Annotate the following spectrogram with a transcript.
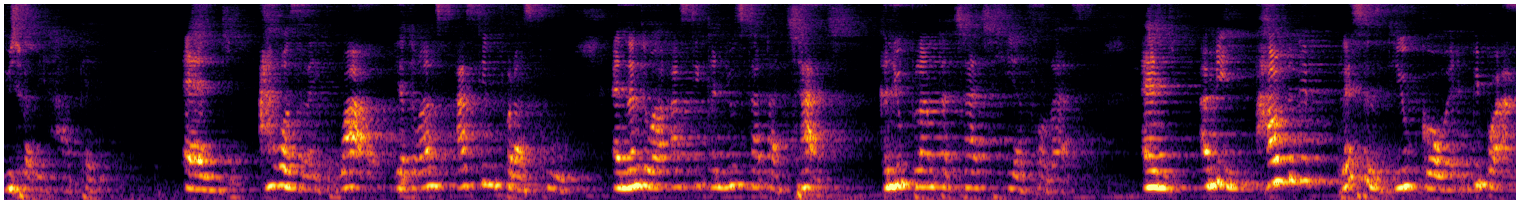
usually happen. And I was like, wow, they're the ones asking for a school. And then they were asking, can you start a church? Can you plant a church here for us? And I mean, how many places do you go and people are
